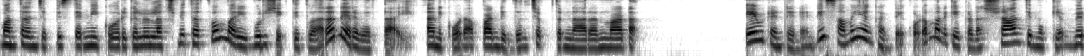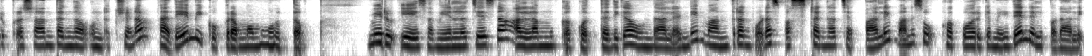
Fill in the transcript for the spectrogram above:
మంత్రం చెప్పిస్తే మీ కోరికలు లక్ష్మీతత్వం మరియు గురుశక్తి ద్వారా నెరవేరుతాయి అని కూడా పండితులు చెప్తున్నారనమాట ఏమిటంటేనండి సమయం కంటే కూడా మనకి ఇక్కడ శాంతి ముఖ్యం. మీరు ప్రశాంతంగా ఉన్న క్షణం అదే మీకు బ్రహ్మ ముహూర్తం మీరు ఏ సమయంలో చేసినా అల్లం ముక్క కొత్తదిగా ఉండాలండి. మంత్రం కూడా స్పష్టంగా చెప్పాలి. మనసు ఒక కోరిక మీదే నిలబడాలి.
